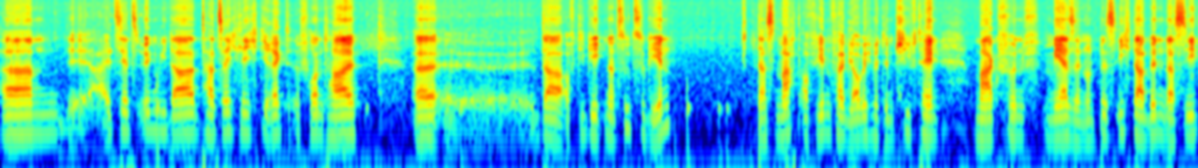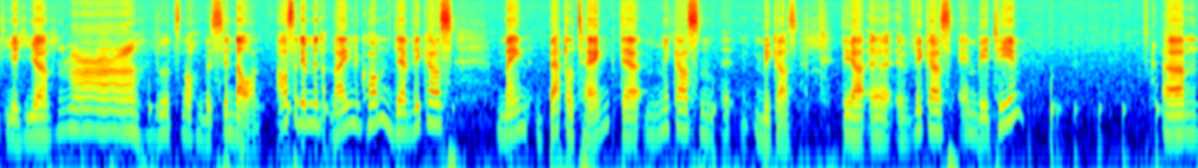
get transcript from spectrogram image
ähm, als jetzt irgendwie da tatsächlich direkt frontal äh, äh, da auf die Gegner zuzugehen. Das macht auf jeden Fall, glaube ich, mit dem Chieftain Mark 5 mehr Sinn. Und bis ich da bin, das seht ihr hier, wird es noch ein bisschen dauern. Außerdem mit reingekommen der Vickers Main Battle Tank, der Mickers, äh, Mickers, der äh, Vickers MBT. Ähm,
